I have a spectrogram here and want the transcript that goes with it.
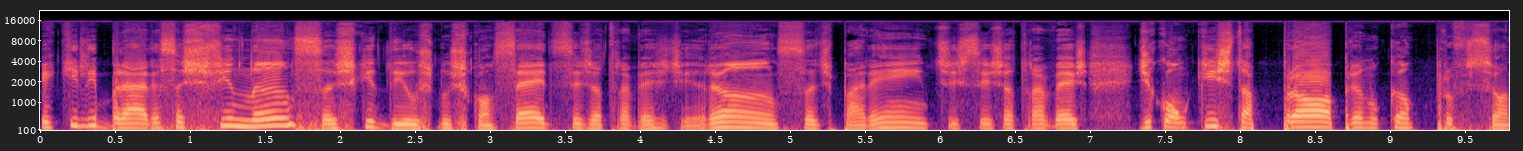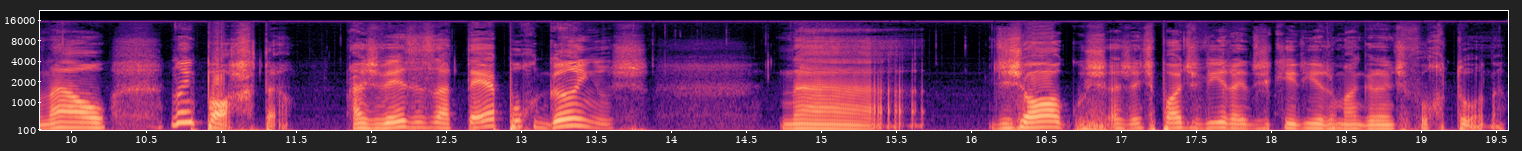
equilibrar essas finanças que Deus nos concede, seja através de herança, de parentes, seja através de conquista própria no campo profissional, não importa. Às vezes até por ganhos na de jogos, a gente pode vir a adquirir uma grande fortuna.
